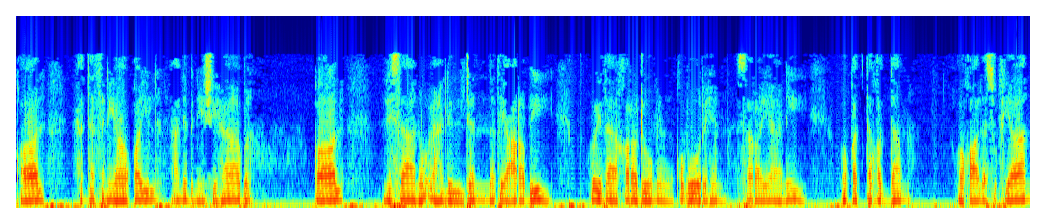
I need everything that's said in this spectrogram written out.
قال حدثني عقيل عن ابن شهاب قال لسان أهل الجنة عربي وإذا خرجوا من قبورهم سرياني وقد تقدم. وقال سفيان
